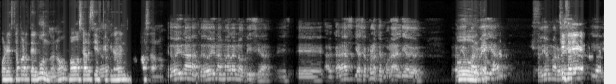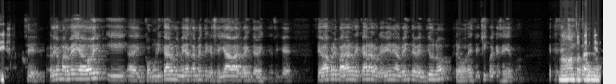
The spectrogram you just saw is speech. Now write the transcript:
por esta parte del mundo, ¿no? Vamos a ver si es que finalmente pasa no. Te doy una, te doy una mala noticia. Este, Alcaraz ya cerró la temporada el día de hoy. Perdió en Marbella. Perdió en Marbella. Sí, sí, perdió Marbella hoy y eh, comunicaron inmediatamente que se llama el 2020. Así que se va a preparar de cara a lo que viene al 2021, pero este chico hay que seguirlo. Este no, totalmente.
